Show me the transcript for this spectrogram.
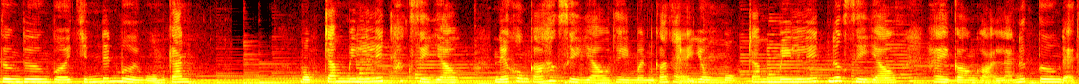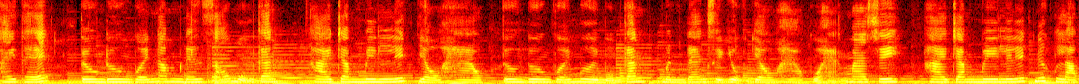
Tương đương với 9 đến 10 muỗng canh. 100ml hắc xì dầu nếu không có hắc xì dầu thì mình có thể dùng 100ml nước xì dầu hay còn gọi là nước tương để thay thế, tương đương với 5 đến 6 muỗng canh. 200ml dầu hào tương đương với 10 muỗng canh. Mình đang sử dụng dầu hào của hãng Maggi. 200ml nước lọc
